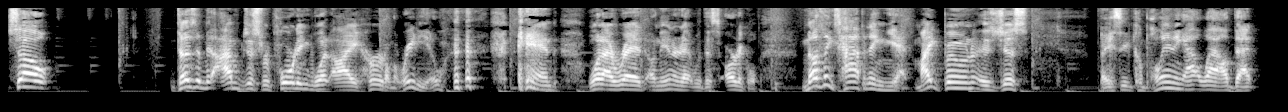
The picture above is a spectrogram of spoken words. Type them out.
So doesn't I'm just reporting what I heard on the radio and what I read on the internet with this article. Nothing's happening yet. Mike Bohn is just basically complaining out loud that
